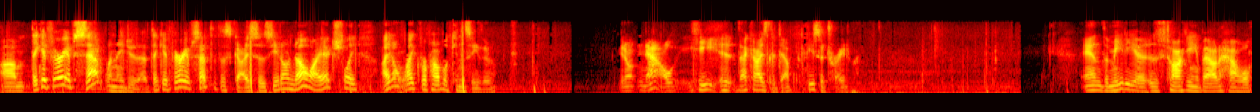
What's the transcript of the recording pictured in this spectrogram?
um, they get very upset when they do that. They get very upset that this guy says, you know, no, I actually, I don't like Republicans either. You know, now he, that guy's the devil. He's a traitor. And the media is talking about how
